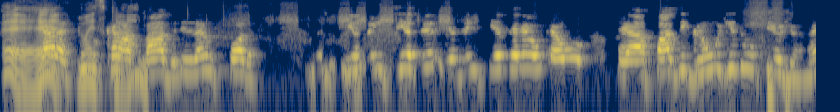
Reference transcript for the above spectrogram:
É, cara, é tudo mas cravado, claro. eles eram foda. E o Dream Theater, e o Dream Theater é o, é o é a fase grunge do Fusion, né?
